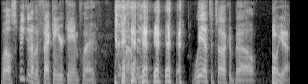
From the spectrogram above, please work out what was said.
Well, speaking of affecting your gameplay, uh, we have to talk about oh yeah.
